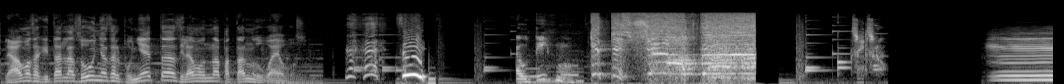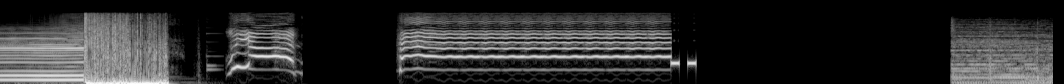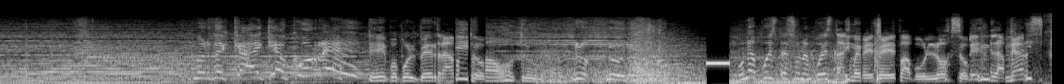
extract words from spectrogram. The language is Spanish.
Le vamos a quitar las uñas al puñetas y le damos una patada en los huevos. Autismo. Mordecai, Debo volver rápido a otro. No, no, no. Una apuesta es una apuesta y me ve fabuloso. En la nariz.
